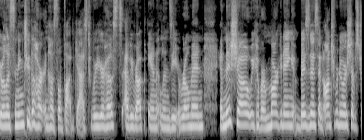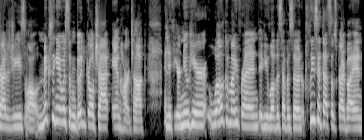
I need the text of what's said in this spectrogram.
You're listening to the Heart and Hustle podcast. We're your hosts, Evie Rupp and Lindsey Roman. In this show, we cover marketing, business, and entrepreneurship strategies while mixing it with some good girl chat and heart talk. And if you're new here, welcome, my friend. If you love this episode, please hit that subscribe button.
